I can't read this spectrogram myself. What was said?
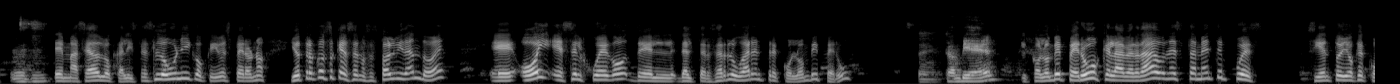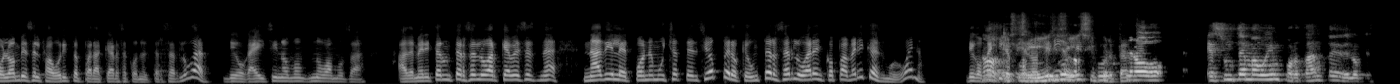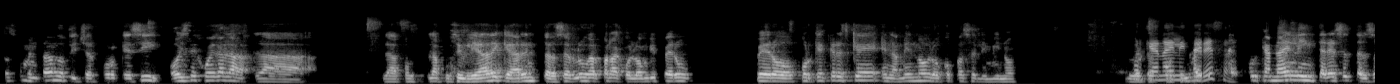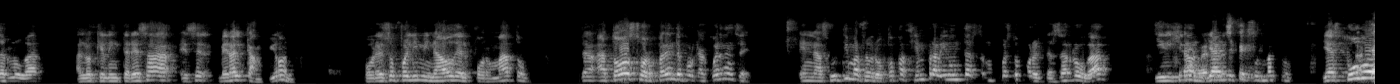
Demasiado localista. Es lo único que yo espero, ¿no? Y otra cosa que se nos está olvidando, ¿eh? eh hoy es el juego del, del, tercer lugar entre Colombia y Perú. Sí. También. Y Colombia y Perú, que la verdad, honestamente, pues siento yo que Colombia es el favorito para quedarse con el tercer lugar. Digo, ahí sí no, no vamos a, a demeritar un tercer lugar que a veces nadie le pone mucha atención, pero que un tercer lugar en Copa América es muy bueno. Digo, no, México, sí, sí, es importante. Pero es un tema muy importante de lo que estás comentando, teacher, porque sí, hoy se juega la, la, la, la posibilidad de quedar en tercer lugar para Colombia y Perú, pero ¿por qué crees que en la misma Eurocopa se eliminó? Porque a nadie le interesa. Porque a nadie le interesa el tercer lugar. A lo que le interesa es ver al campeón. Por eso fue eliminado del formato a todos sorprende, porque acuérdense, en las últimas Eurocopas siempre ha habido un, puesto por el tercer lugar. Y dijeron, ya, ya estuvo.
